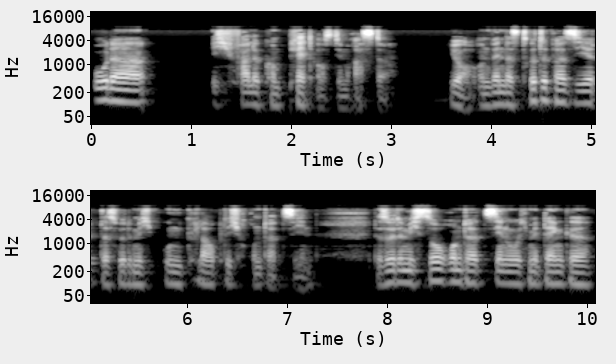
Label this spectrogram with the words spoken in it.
Oder ich falle komplett aus dem Raster. Ja, und wenn das dritte passiert, das würde mich unglaublich runterziehen. Das würde mich so runterziehen, wo ich mir denke,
